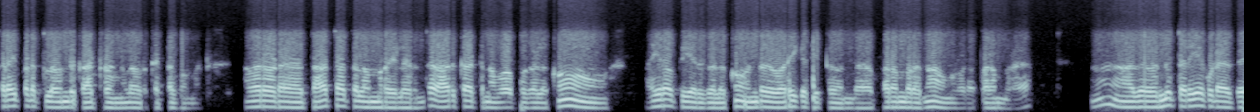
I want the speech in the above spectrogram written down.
திரைப்படத்துல வந்து காட்டுறாங்களா ஒரு கட்டபொம்மன். அவரோட தாத்தா தலைமுறையிலிருந்து ஆற்காட்டு நவாப்புகளுக்கும், ஐரோப்பியர்களுக்கும் வந்து வரி கட்டிட்டு வந்த பரம்பரை தான் அவங்களோட பரம்பரை. அது வந்து தெரியக்கூடாது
